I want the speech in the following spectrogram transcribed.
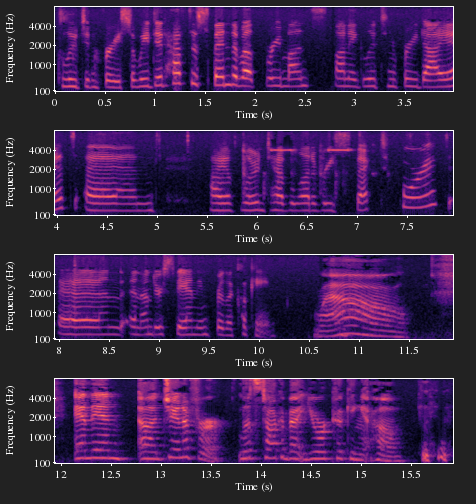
gluten free. So we did have to spend about three months on a gluten free diet, and I have learned to have a lot of respect for it and an understanding for the cooking. Wow. And then, uh, Jennifer, let's talk about your cooking at home.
